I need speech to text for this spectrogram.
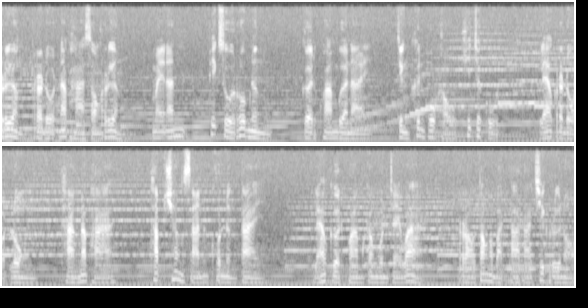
เรื่องกระโดดหน้าผาสองเรื่อง ไม่นั้นภิกษุรูปหนึ่งเกิดความเบื่อหน่ายจึงขึ้นภูเขาคิจกูดแล้วกระโดดลงทางหน้าผา ทับช่างสารคนหนึ่งตาย แล้วเกิดความกังวลใจว่า เราต้องอบัติปาราชิกหรือหนอ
